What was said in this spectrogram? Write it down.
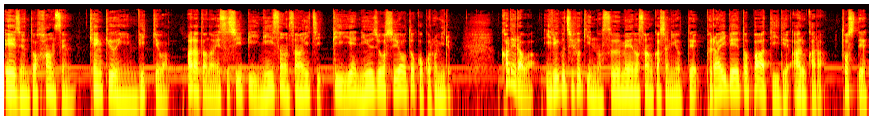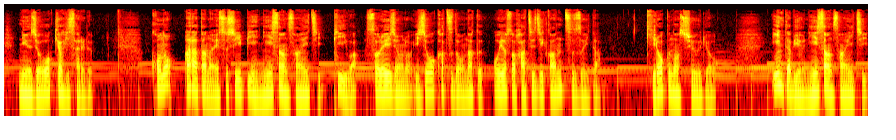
エージェントハンセン研究員ビッケは新たな SCP-2331P へ入場しようと試みる。彼らは入り口付近の数名の参加者によってプライベートパーティーであるからとして入場を拒否される。この新たな SCP-2331P はそれ以上の異常活動なくおよそ8時間続いた。記録の終了。インタビュー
